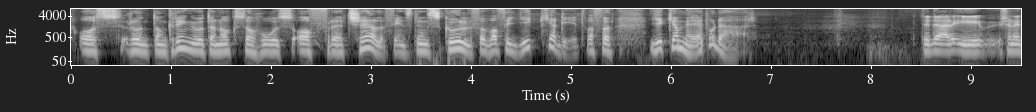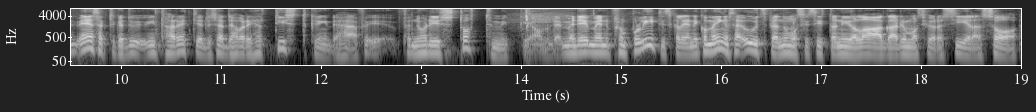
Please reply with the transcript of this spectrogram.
oss runt omkring utan också hos offret själv finns det en skuld för varför gick jag dit? Varför gick jag med på det här? Det där i, Jeanette, en sak tycker jag att du inte har rätt i, du säger att det har varit helt tyst kring det här, för, för nu har det ju stått mycket om det. Men, det, men från politiska ledningen, det kommer inga så här utspel, nu måste vi sitta nya lagar, nu måste vi göra si eller så.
